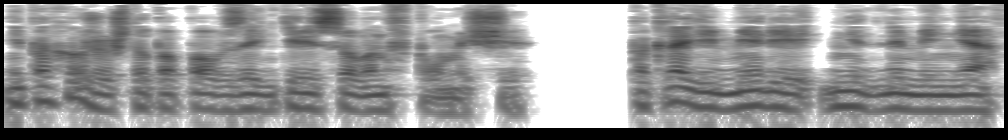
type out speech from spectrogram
Не похоже, что Попов заинтересован в помощи. По крайней мере, не для меня».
